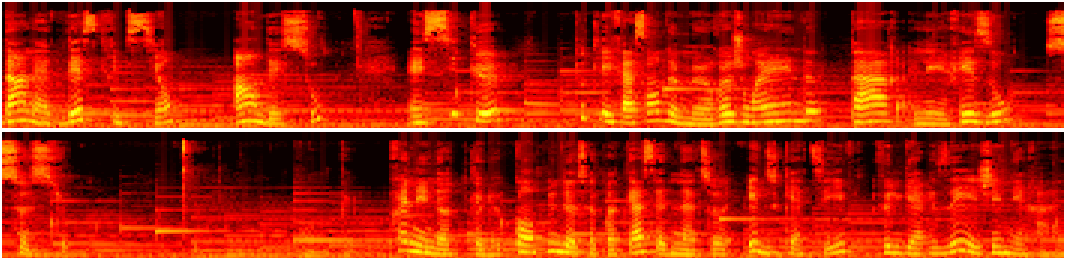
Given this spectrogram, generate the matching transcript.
dans la description en dessous, ainsi que toutes les façons de me rejoindre par les réseaux sociaux. Prenez note que le contenu de ce podcast est de nature éducative, vulgarisée et générale.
